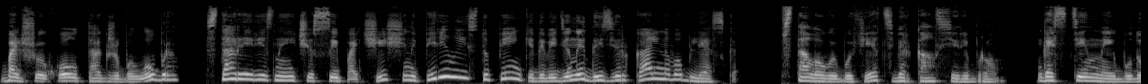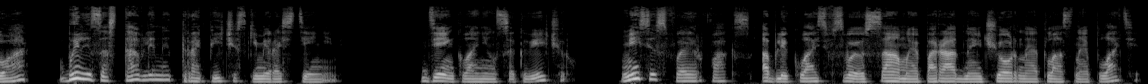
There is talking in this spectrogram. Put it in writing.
Большой холл также был убран, старые резные часы почищены, перила и ступеньки доведены до зеркального блеска. В столовый буфет сверкал серебром. Гостиные и будуар были заставлены тропическими растениями. День клонился к вечеру. Миссис Фэйрфакс облеклась в свое самое парадное черное атласное платье,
